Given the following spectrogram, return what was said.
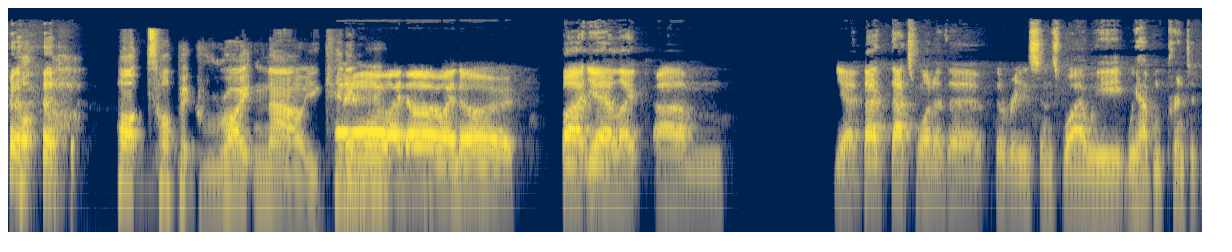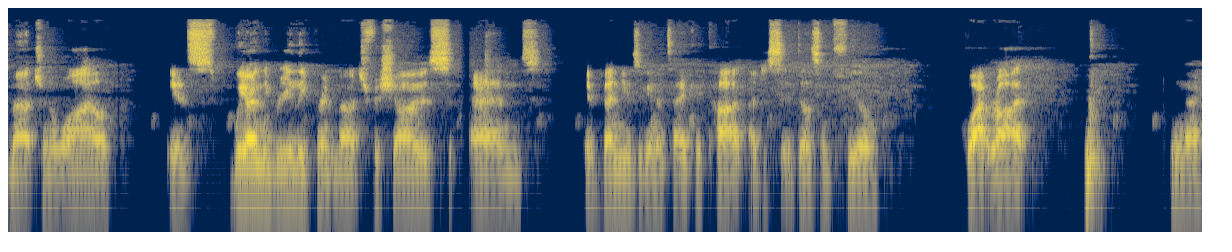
hot, hot, topic right now. Are you kidding? I know, me? I know, I know. But yeah, like, um, yeah, that that's one of the the reasons why we we haven't printed merch in a while is we only really print merch for shows, and if venues are going to take a cut, I just it doesn't feel quite right. You know,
